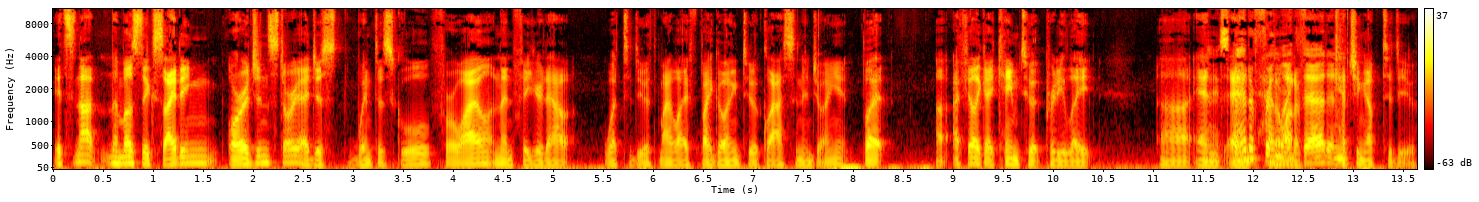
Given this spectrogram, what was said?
It's not the most exciting origin story. I just went to school for a while and then figured out what to do with my life by going to a class and enjoying it. But uh, I feel like I came to it pretty late. Uh, and, Nice. I had a friend lot like of that, and- catching up to do.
